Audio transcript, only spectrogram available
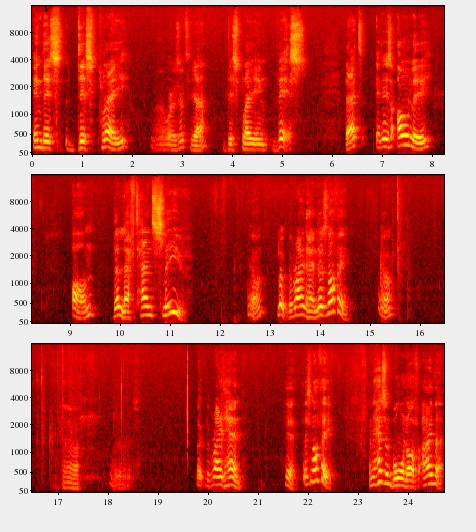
in this display, uh, where is it? Yeah, displaying this, that it is only on the left hand sleeve. You know, look, the right hand, there's nothing. You know. Uh. Look, the right hand. Here, there's nothing. And it hasn't worn off either.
